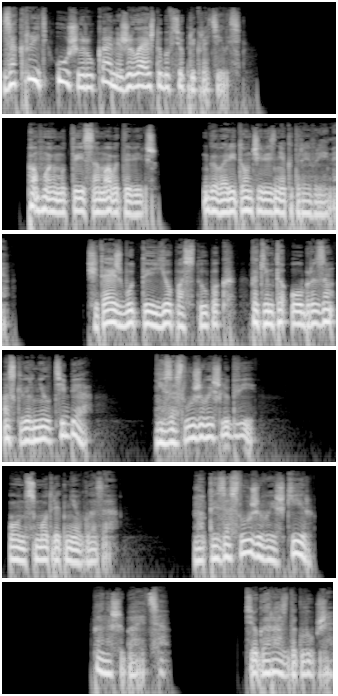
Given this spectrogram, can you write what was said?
Закрыть уши руками, желая, чтобы все прекратилось. По-моему, ты и сама в это веришь. — говорит он через некоторое время. «Считаешь, будто ее поступок каким-то образом осквернил тебя. Не заслуживаешь любви». Он смотрит мне в глаза. «Но ты заслуживаешь, Кир». Пен ошибается. Все гораздо глубже.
